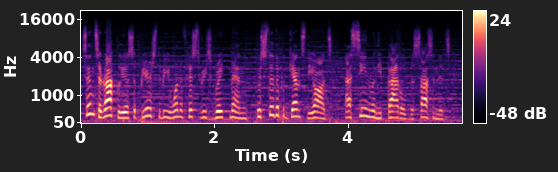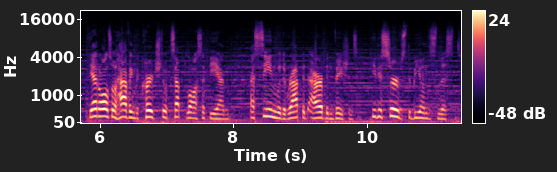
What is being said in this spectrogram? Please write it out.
since Heraclius appears to be one of history's great men who stood up against the odds, as seen when he battled the Sassanids, yet also having the courage to accept loss at the end, as seen with the rapid Arab invasions, he deserves to be on this list.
